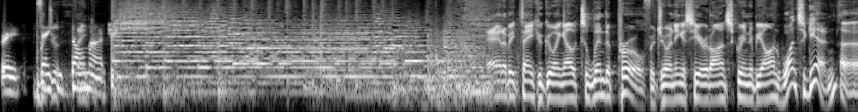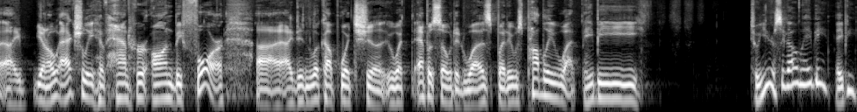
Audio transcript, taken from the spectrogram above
Great. Thank you so thank you. much. And a big thank you going out to Linda Purl for joining us here at On Screen and Beyond. Once again, uh, I you know actually have had her on before. Uh, I didn't look up which uh, what episode it was, but it was probably what maybe two years ago, maybe, maybe.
